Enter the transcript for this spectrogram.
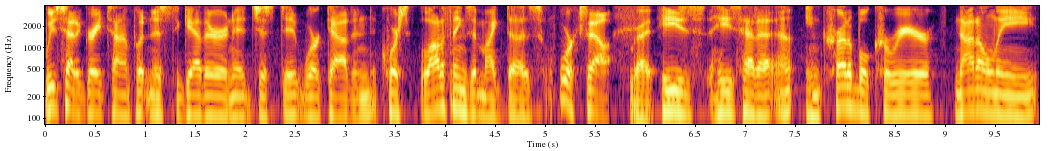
we just had a great time putting this together, and it just it worked out, and of course a lot of things that Mike does works out. Right. He's he's had an incredible career, not only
